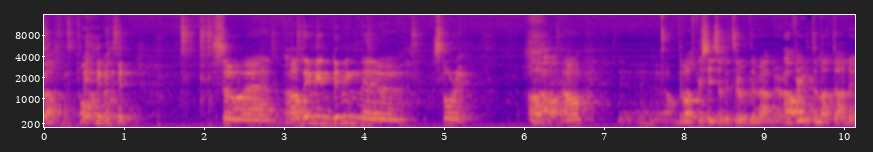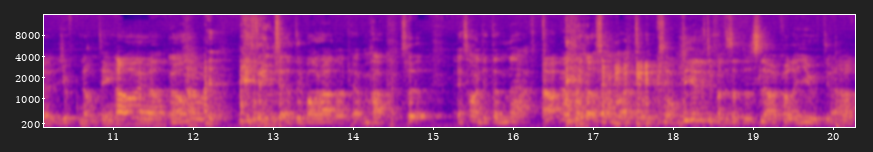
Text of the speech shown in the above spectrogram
Nattpodd. Så eh, ja, det är min, det är min eh, story. Ja. Ja. Ja. Det var precis som vi trodde med andra. Ja. Förutom att du hade gjort någonting Ja, ja. Ja. Vi tänkte att du bara hade varit hemma. Så jag tar en liten nap. Ja. Och sen bara tog som. Det gäller typ att du satt och slökollade YouTube Ja.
